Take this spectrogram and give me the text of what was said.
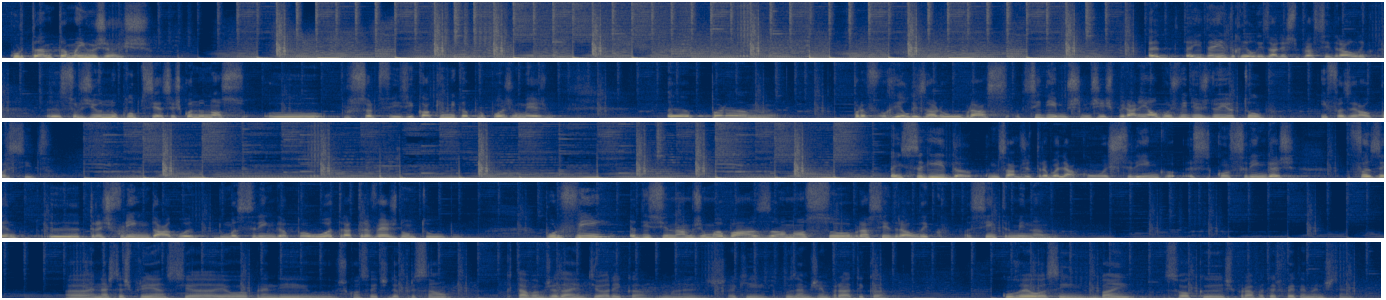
cortando também os eixos. A, a, ideia de realizar este braço hidráulico uh, surgiu no Clube de Ciências, quando o nosso professor de Física-Química propôs o mesmo. Uh, para para realizar o braço, decidimos nos inspirar em alguns vídeos do YouTube e fazer algo parecido. Em seguida, começámos a trabalhar com, as seringas, com seringas, fazendo, eh, transferindo água de uma seringa para outra através de um tubo. Por fim, adicionámos uma base ao nosso braço hidráulico, assim terminando. Uh, nesta experiência eu aprendi os conceitos da pressão, que estávamos a dar em teórica, mas aqui pusemos em prática. Correu assim bem, só que esperava ter feito em menos tempo.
